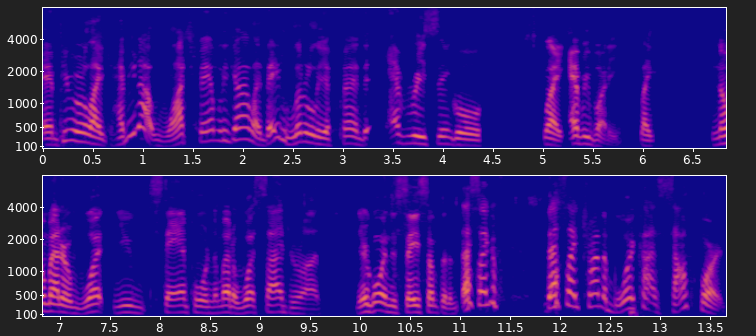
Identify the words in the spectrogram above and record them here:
and people were like, "Have you not watched Family Guy?" Like they literally offend every single, like everybody. Like no matter what you stand for, no matter what side you're on, they're going to say something. That's like a, that's like trying to boycott South Park.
